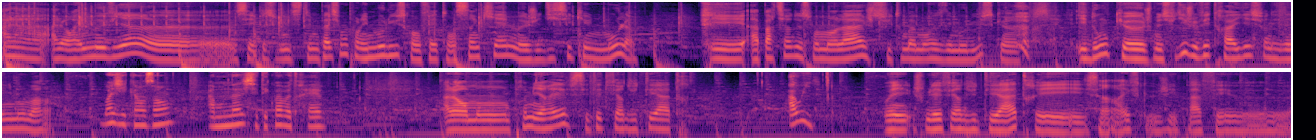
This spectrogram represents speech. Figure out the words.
Ah là, alors elle me vient, euh, c'est parce que c'était une passion pour les mollusques en fait. En cinquième, j'ai disséqué une moule. Et à partir de ce moment-là, je suis tombée amoureuse des mollusques. Et donc, euh, je me suis dit, je vais travailler sur des animaux marins. Moi j'ai 15 ans. À mon âge, c'était quoi votre rêve? Alors, mon premier rêve, c'était de faire du théâtre. Ah oui. Oui, je voulais faire du théâtre et c'est un rêve que j'ai pas fait euh,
